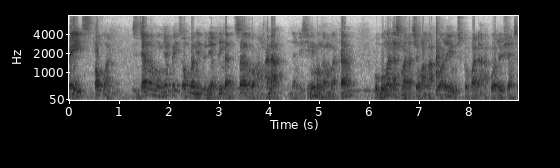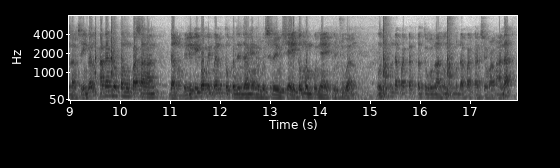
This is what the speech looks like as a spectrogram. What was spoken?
page of one secara umumnya page one itu diartikan seorang anak dan di sini menggambarkan hubungan asmara seorang Aquarius kepada Aquarius yang sedang single akan bertemu pasangan dan memiliki komitmen untuk kejenjang yang lebih serius yaitu mempunyai tujuan untuk mendapatkan keturunan untuk mendapatkan seorang anak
